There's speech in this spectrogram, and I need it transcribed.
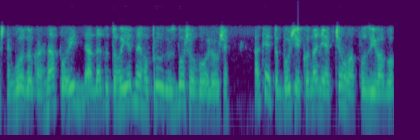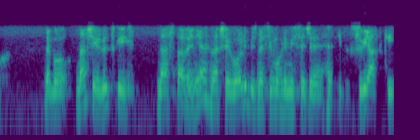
až tak v úvodzovkách napojiť a dať do toho jedného prúdu s Božou vôľou, že aké je to Božie konanie a k čomu ma pozýva Boh. Lebo v našich ľudských nastaveniach, v našej vôli by sme si mohli myslieť, že idú sviatky,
